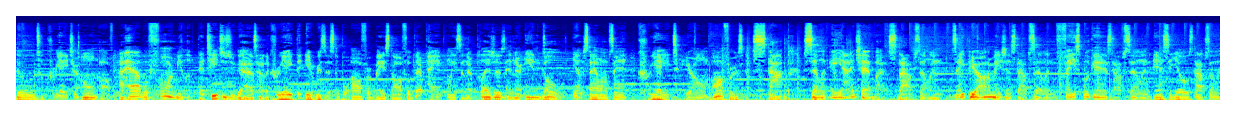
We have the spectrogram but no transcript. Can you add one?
do to create your own offer. I have a formula that teaches you guys how to create the irresistible offer based off of their pain points and their pleasures and their end goal. You understand what I'm saying? Create your own offers. Stop selling AI chatbots. Stop selling Zapier automation. Stop selling Facebook ads. Stop selling SEO. Stop selling.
